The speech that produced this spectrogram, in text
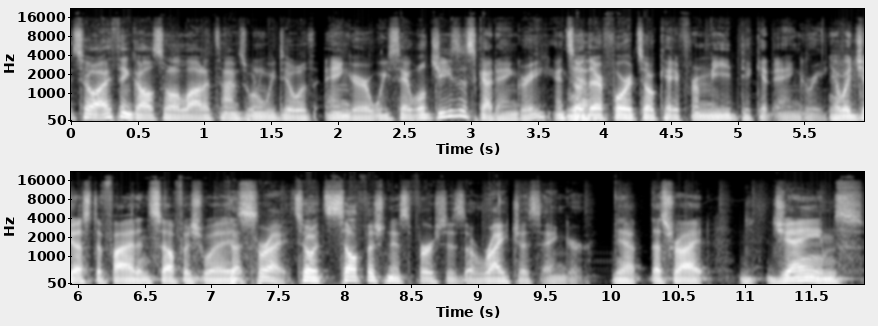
So I think also a lot of times when we deal with anger, we say, well, Jesus got angry, and so yeah. therefore it's okay for me to get angry. Yeah, we justify it in selfish ways. That's right. So it's selfishness versus a righteous anger. Yeah, that's right. James,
